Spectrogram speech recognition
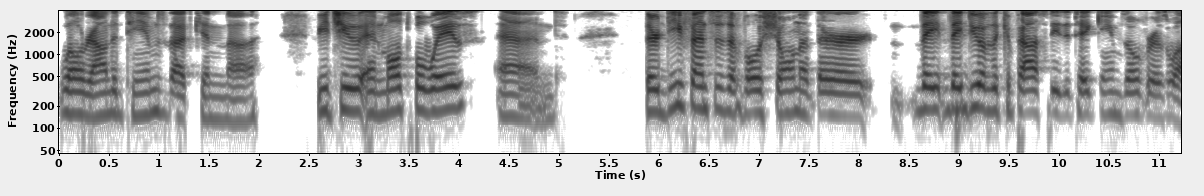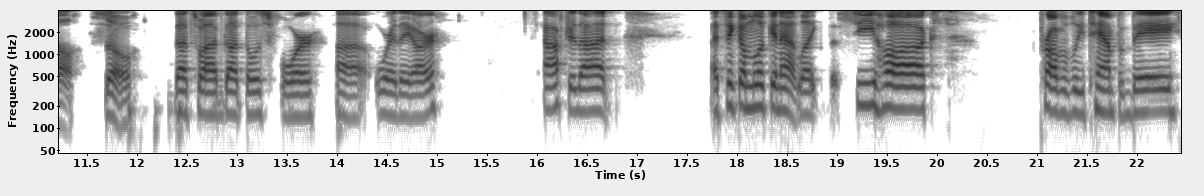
well rounded teams that can uh, beat you in multiple ways. And their defenses have both shown that they're they they do have the capacity to take games over as well. So that's why I've got those four uh, where they are. After that, I think I'm looking at like the Seahawks, probably Tampa Bay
